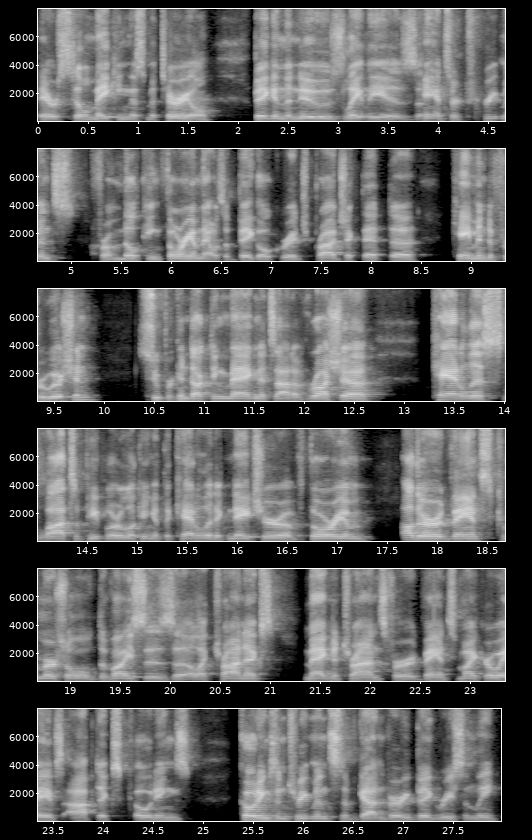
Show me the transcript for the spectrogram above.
they were still making this material big in the news lately is cancer treatments from milking thorium. That was a big Oak Ridge project that uh, came into fruition. Superconducting magnets out of Russia, catalysts. Lots of people are looking at the catalytic nature of thorium. Other advanced commercial devices, uh, electronics, magnetrons for advanced microwaves, optics, coatings. Coatings and treatments have gotten very big recently.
